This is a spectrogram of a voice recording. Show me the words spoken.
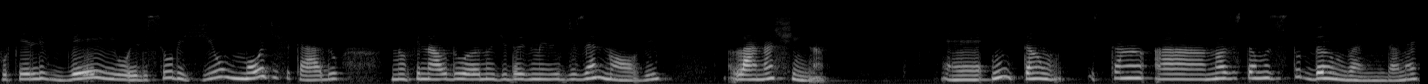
porque ele veio, ele surgiu modificado no final do ano de 2019, lá na China. É, então, está, ah, nós estamos estudando ainda, né?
